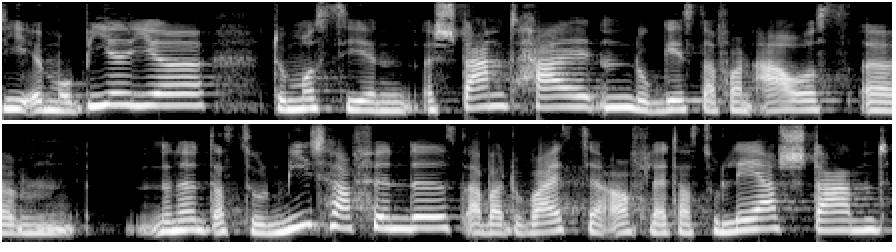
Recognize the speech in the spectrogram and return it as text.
die Immobilie, du musst sie in Stand halten, du gehst davon aus, ähm, ne, dass du einen Mieter findest, aber du weißt ja auch, vielleicht hast du Leerstand,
